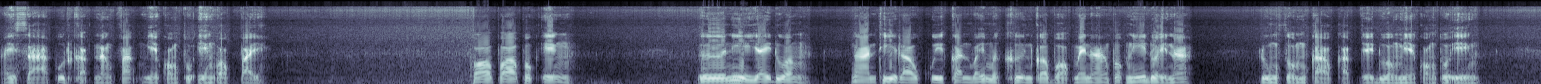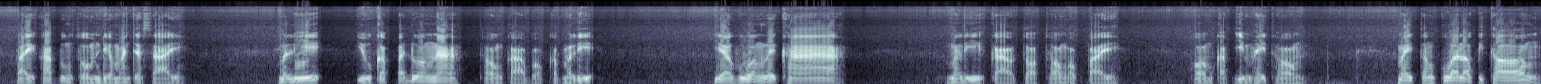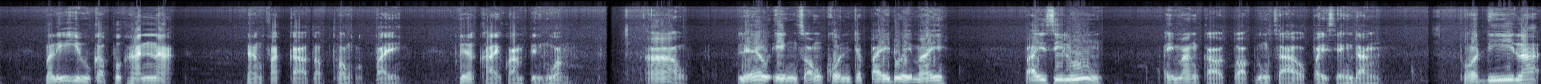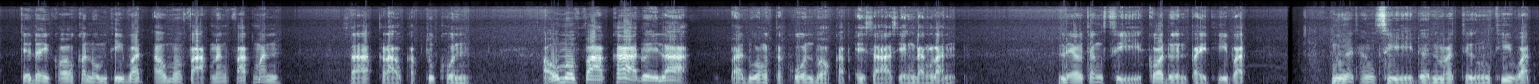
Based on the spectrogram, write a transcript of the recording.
ไอ้สาพูดกับนางฟักเมียของตัวเองออกไป พอพอพวกเอง เออนี่ยายดวง งานที่เราคุยกันไว้เมื่อคืนก็บอกแม่นางพวกนี้ด้วยนะ ลุงสมกล่าวกับยายดวงเมียของตัวเอง ไปครับลุงสมเดี๋ยวมันจะสายมะลิอยู่กับป้าดวงนะ ทองกล่าวบอกกับมะลิ อย่าห่วงเลยค่ะมะลิกล่าวตอบทองออกไป พร้อมกับยิ้มให้ทอง ไม่ต้องกลัวหรอกพี่ทองมะลิอยู่กับพวกฮันน่ะ นางฟักกล่าวตอบทองออกไป เพื่อคลายความเป็นห่วง อ้าว แล้วเองสองคนจะไปด้วยไหม ไปสิลุง ไอ้มั่งกล่าวตอบลุงสาออกไปเสียงดัง พอดีละจะได้ขอขนมที่วัดเอามาฝากนางฟักมัน สากล่าวกับทุกคน เอามาฝากข้าด้วยล่ะป้าดวงตะโกนบอกกับไอ้สาเสียงดังลั่น แล้วทั้งสี่ก็เดินไปที่วัด เมื่อทั้งสี่เดินมาถึงที่วัด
